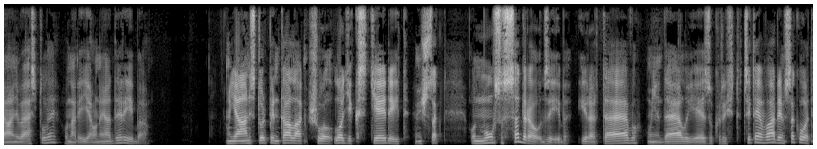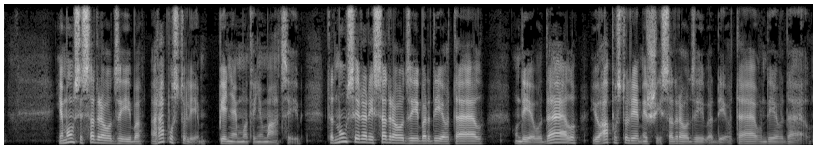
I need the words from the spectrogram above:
Jāņa vēstulē un arī jaunajā derībā. Jānis turpina tālāk šo loģikas ķēdīt. Viņš saka, un mūsu sadraudzība ir ar tēvu un viņa dēlu Jēzu Kristu. Citiem vārdiem sakot, ja mums ir sadraudzība ar apstuļiem, pieņemot viņu mācību, tad mums ir arī sadraudzība ar Dievu tēlu un Dievu dēlu, jo apstuļiem ir šī sadraudzība ar Dievu tēvu un Dievu dēlu.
